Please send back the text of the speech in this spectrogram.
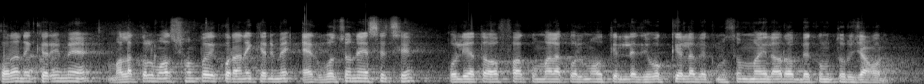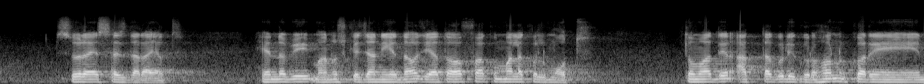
কোরআনে করিমে মালাকুল মত সম্পর্কে কোরআনে করিমে এক বচনে এসেছে পলিয়াত অফাকু মালাকুল মৌতিল্লাজি ওক্কেলা বেকুম সুম্মাইলা রব্বেকুম তুর জাউন সুরায় সাজদার আয়াত। হে নবী, মানুষকে জানিয়ে দাও যে, এত অফাকু মালাকুল মত তোমাদের আত্মাগুলি গ্রহণ করেন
